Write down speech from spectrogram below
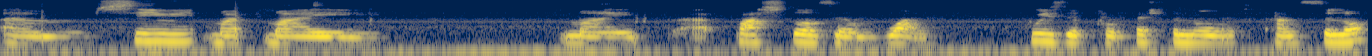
um, see my my my uh, pastor's wife, who is a professional counselor.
